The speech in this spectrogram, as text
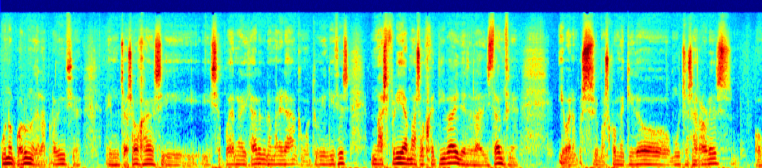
uno por uno de la provincia. Hay muchas hojas y, se puede analizar de una manera, como tú bien dices, más fría, más objetiva y desde la distancia. Y bueno, pues hemos cometido muchos errores, o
